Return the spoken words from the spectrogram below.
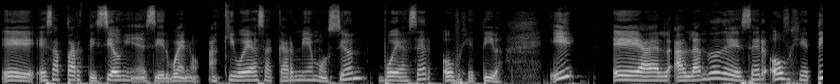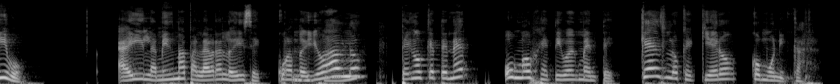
eh, esa partición y decir, bueno, aquí voy a sacar mi emoción, voy a ser objetiva. Y eh, hablando de ser objetivo, ahí la misma palabra lo dice. Cuando yo hablo, tengo que tener un objetivo en mente. ¿Qué es lo que quiero comunicar?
